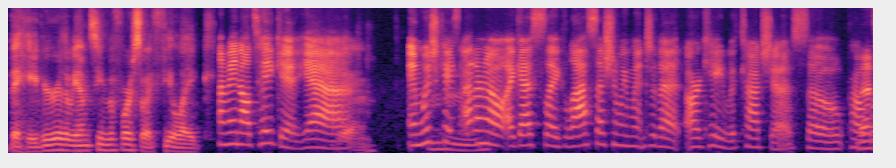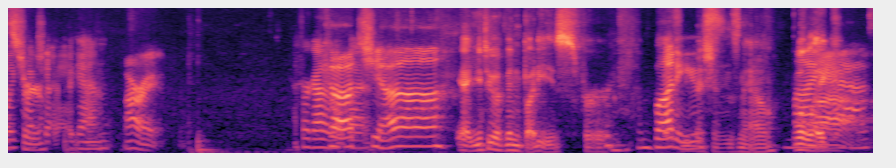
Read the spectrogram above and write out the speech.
behavior that we haven't seen before. So I feel like I mean, I'll take it. Yeah. yeah, In which case, I don't Mhm. know. I guess like last session we went to that arcade with Katya, so probably That's true. Katya again. All right. I forgot about that. Gotcha. yeah, you two have been buddies for Buddies. missions now. My well, like ass.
